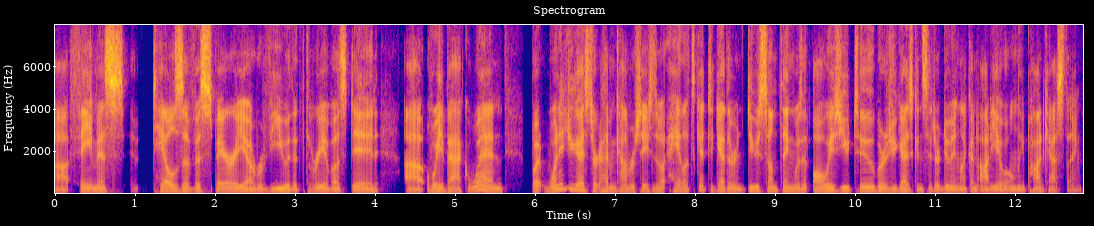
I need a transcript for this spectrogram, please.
uh, famous Tales of Vesperia review that the three of us did uh, way back when. But when did you guys start having conversations about, hey, let's get together and do something? Was it always YouTube, or did you guys consider doing like an audio only podcast thing?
